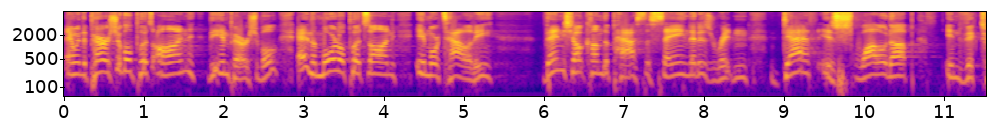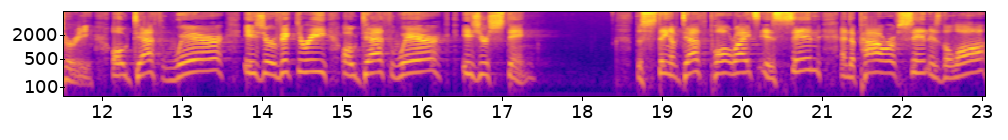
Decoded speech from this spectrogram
And when the perishable puts on the imperishable, and the mortal puts on immortality, then shall come to pass the saying that is written Death is swallowed up in victory. O death, where is your victory? O death, where is your sting? The sting of death, Paul writes, is sin, and the power of sin is the law.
